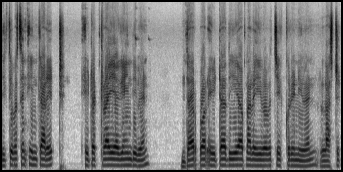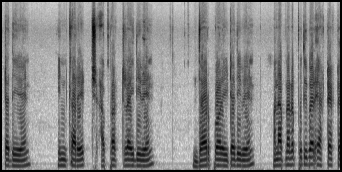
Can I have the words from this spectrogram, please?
দেখতে পাচ্ছেন ইনকারেক্ট এটা ট্রাই অ্যাগেইন দিবেন। দেওয়ার পর এইটা দিয়ে আপনারা এইভাবে চেক করে নেবেন লাস্টেরটা দিবেন ইনকারেক্ট আবার ট্রাই দিবেন দেওয়ার পর এইটা দিবেন। মানে আপনারা প্রতিবার একটা একটা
